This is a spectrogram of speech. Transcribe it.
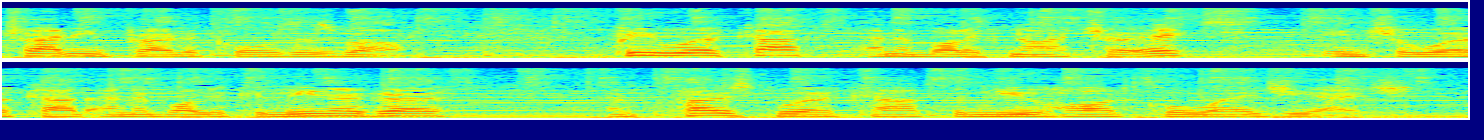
training protocols as well. Pre-workout, anabolic nitro X, intra-workout, anabolic amino growth, and post-workout, the new hardcore Whey GH.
